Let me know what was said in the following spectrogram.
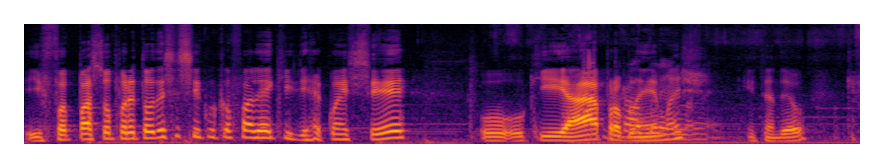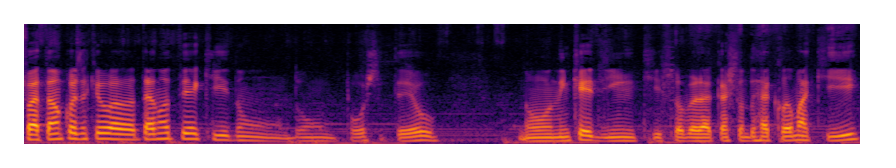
E foi, passou por todo esse ciclo que eu falei aqui, de reconhecer o, o que há problemas, Problema, né? entendeu? Que foi até uma coisa que eu até anotei aqui de um, de um post teu no LinkedIn, que sobre a questão do reclama aqui,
